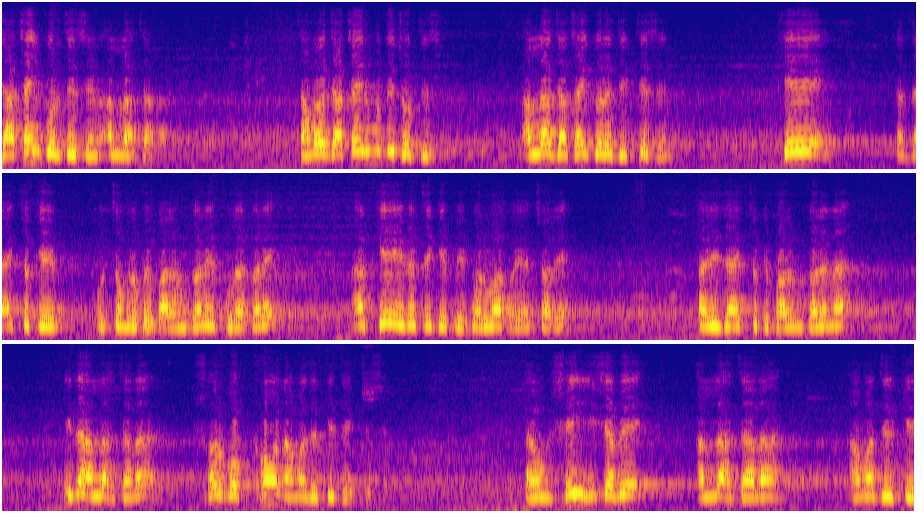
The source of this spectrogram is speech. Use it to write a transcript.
যাচাই করতেছেন আল্লাহ তালা আমরা যাচাইয়ের মধ্যে চলতেছি। আল্লাহ যাচাই করে দেখতেছেন কে তার দায়িত্বকে উত্তম রূপে পালন করে, পুরা করে, আর কে এটা থেকে বেপরোয়া হয়ে চলে, আর এই দায়িত্বকে পালন করে না। এটা আল্লাহ তালা সর্বক্ষণ আমাদেরকে দেখতেছেন। এবং সেই হিসাবে আল্লাহ তালা আমাদেরকে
